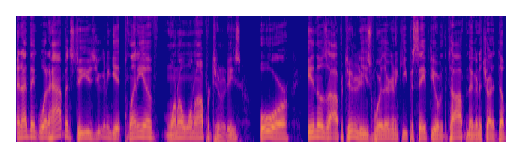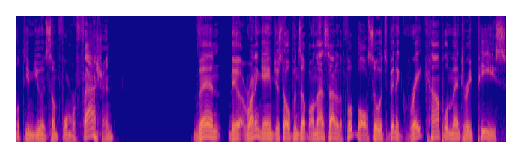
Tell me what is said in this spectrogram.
and I think what happens to you is you're going to get plenty of one on one opportunities, or in those opportunities where they're going to keep a safety over the top and they're going to try to double team you in some form or fashion, then the running game just opens up on that side of the football. So it's been a great complementary piece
